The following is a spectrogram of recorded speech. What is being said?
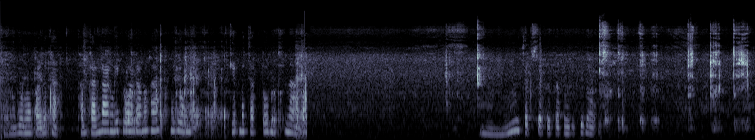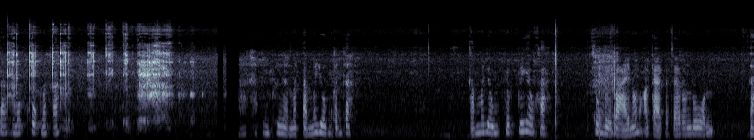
ใส่มะยมลงไปเลยค่ะทำการร่างเรียบร้อยแล้วนะคะมะยมเก็บมาจากต้นที่หนาบ้านอืมจับเสร็จเลยค่ะเพื่อนพี่น้อง ตักมดคุกนะคะมาค่ะเพื่อนๆมาตำมะยมกันค่ะตำมะยมเปรี้ยวๆค่ะช่วงบ่ายๆเนาะอากาศกระจายร้อนๆขา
